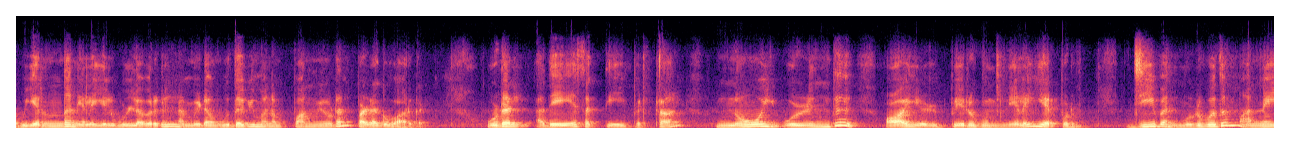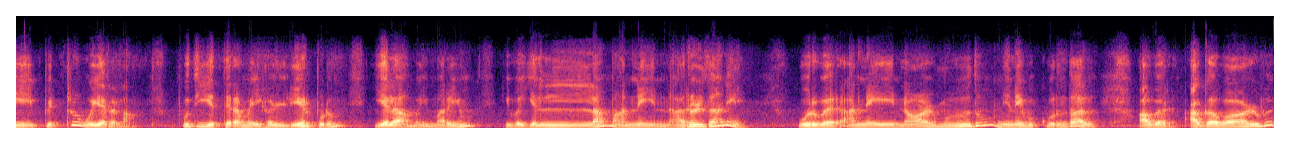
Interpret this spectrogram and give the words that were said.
உயர்ந்த நிலையில் உள்ளவர்கள் நம்மிடம் உதவி மனப்பான்மையுடன் பழகுவார்கள். உடல் அதே சக்தியை பெற்றால் நோய் ஒழிந்து ஆயுள் பெருகும் நிலை ஏற்படும். ஜீவன் முழுவதும் அன்னையை பெற்று உயரலாம். புதிய திறமைகள் ஏற்படும். இயலாமை மறையும். இவையெல்லாம் அன்னையின் அருள்தானே? ஒருவர் அன்னையை நாள் முழுதும் நினைவு கூர்ந்தால் அவர் அகவாழ்வு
